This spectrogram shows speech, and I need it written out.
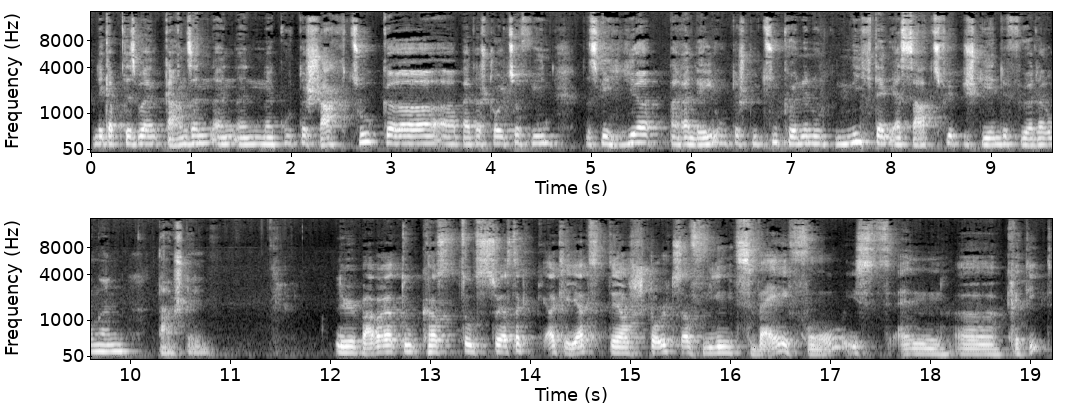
Und ich glaube, das war ein ganz ein, ein, ein guter Schachzug äh, bei der Stolz auf Wien, dass wir hier parallel unterstützen können und nicht ein Ersatz für bestehende Förderungen darstellen. Liebe Barbara, du hast uns zuerst erklärt, der Stolz auf Wien 2 Fonds ist ein äh, Kredit.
